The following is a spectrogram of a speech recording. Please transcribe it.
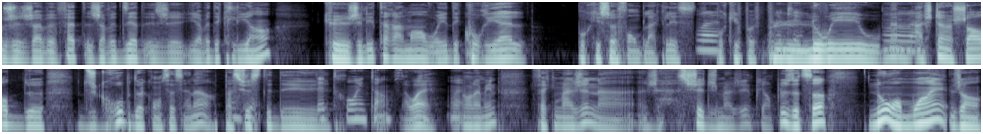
J'avais fait, j'avais dit, il y avait des clients que j'ai littéralement envoyé des courriels pour qu'ils se font blacklist, Ouais. pour qu'ils ne peuvent plus louer ou Ouais, même ouais. acheter un short de, du groupe de concessionnaires parce que c'était des. C'était trop intense. Ah ouais, you know what I mean? Fait qu'imagine, euh, shit, j'imagine. Puis en plus de ça, nous, au moins, genre,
